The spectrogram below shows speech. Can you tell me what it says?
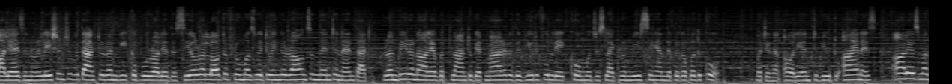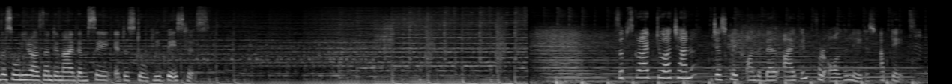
Alia is in a relationship with actor Ranbir Kapoor earlier this year. A lot of rumors were doing the rounds on the internet that Ranbir and Alia would plan to get married at the beautiful Lake Como just like Ranveer Singh and Deepika Padukone. But in an earlier interview to IANS, Alia's mother Soni Razdan denied them saying it is totally baseless. Subscribe to our channel. Just click on the bell icon for all the latest updates.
